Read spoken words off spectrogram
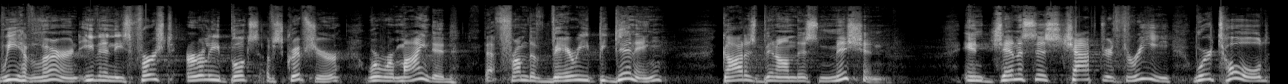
we have learned, even in these first early books of scripture, we're reminded that from the very beginning, God has been on this mission. In Genesis chapter 3, we're told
